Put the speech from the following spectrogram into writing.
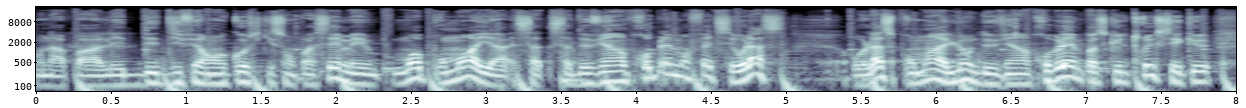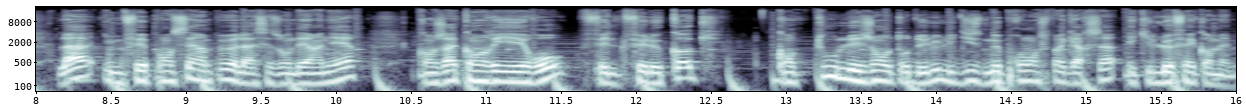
on a parlé des différents coachs qui sont passés, mais moi, pour moi, y a, ça, ça devient un problème en fait, c'est Olas. Olas, pour moi, à Lyon, devient un problème parce que le truc, c'est que là, il me fait penser un peu à la saison dernière, quand Jacques-Henri Hérault fait, fait le coq. Quand tous les gens autour de lui lui disent ne prolonge pas Garcia et qu'il le fait quand même.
